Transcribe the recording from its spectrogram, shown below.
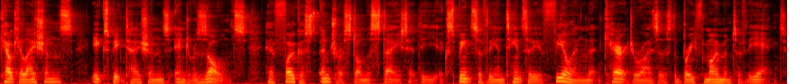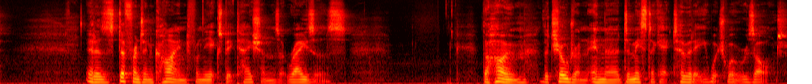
Calculations, expectations, and results have focused interest on the state at the expense of the intensity of feeling that characterizes the brief moment of the act. It is different in kind from the expectations it raises. The home, the children, and the domestic activity which will result.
